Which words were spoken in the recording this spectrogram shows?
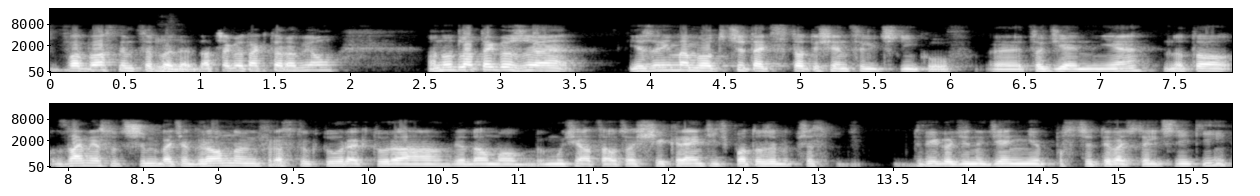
własnym CPD. Mhm. Dlaczego tak to robią? No dlatego, że jeżeli mamy odczytać 100 tysięcy liczników e, codziennie, no to zamiast utrzymywać ogromną infrastrukturę, która wiadomo by musiała cały czas się kręcić po to, żeby przez dwie godziny dziennie posczytywać te liczniki,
